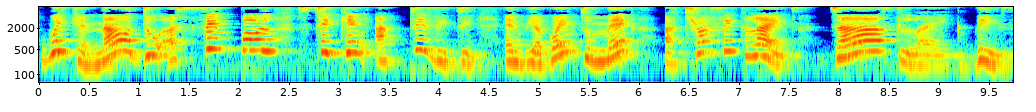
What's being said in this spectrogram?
we can now do a simple sticking activity and we are going to make a traffic light just like this.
